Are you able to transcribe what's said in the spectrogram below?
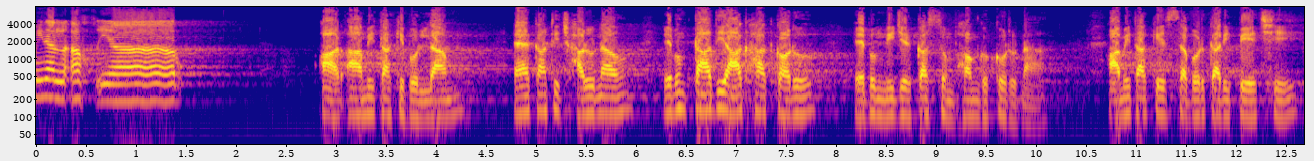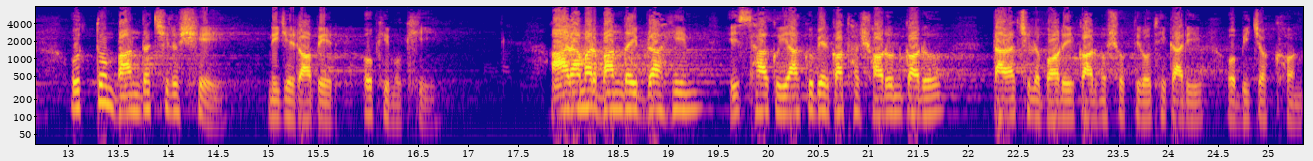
من الأخيار আর আমি তাকে বললাম এক আঁটি ঝাড়ু নাও এবং তা দিয়ে আঘাত করো এবং নিজের কসম ভঙ্গ করো না আমি তাকে সবরকারী পেয়েছি উত্তম বান্দা ছিল সে নিজের রবের অভিমুখী আর আমার বান্দা ইব্রাহিম, ইসহাক ইয়াকুবের কথা স্মরণ করো। তারা ছিল বড়ই কর্মশক্তির অধিকারী ও বিচক্ষণ।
